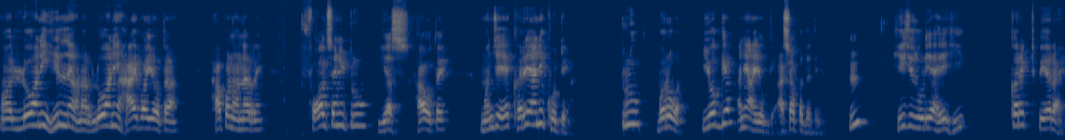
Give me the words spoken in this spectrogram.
लो आणि हिल नाही होणार. लो आणि हाय पाहिजे होता. हा पण होणार नाही. फॉल्स आणि ट्रू यस हा होत आहे म्हणजे खरे आणि खोटे. ट्रू बरोबर. योग्य आणि अयोग्य अशा पद्धतीने. ही जी जोडी आहे ही करेक्ट पेअर आहे.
